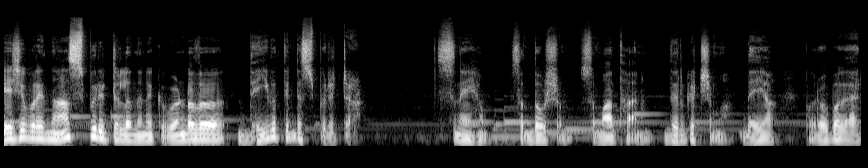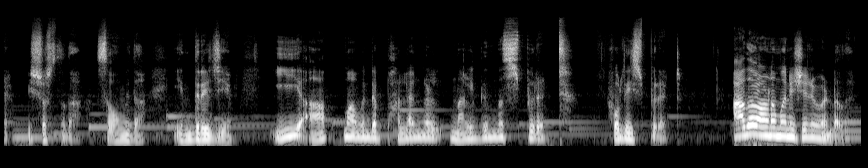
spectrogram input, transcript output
യേശു പറയുന്ന ആ സ്പിരിറ്റല്ല നിനക്ക് വേണ്ടത്. ദൈവത്തിന്റെ സ്പിരിറ്റാണ് സ്നേഹം സന്തോഷം സമാധാനം ദീർഘക്ഷമ ദയ പരോപകാരം വിശ്വസ്തത സൗമ്യത ഇന്ദ്രിയജയം ഈ ആത്മാവിന്റെ ഫലങ്ങൾ നൽകുന്ന സ്പിരിറ്റ് ഹോളി സ്പിരിറ്റ് അതാണ് മനുഷ്യന് വേണ്ടത്.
